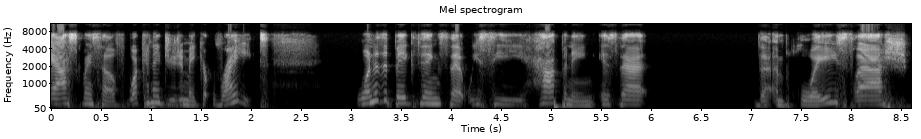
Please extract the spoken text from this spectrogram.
ask myself, what can I do to make it right? One of the big things that we see happening is that the employee slash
